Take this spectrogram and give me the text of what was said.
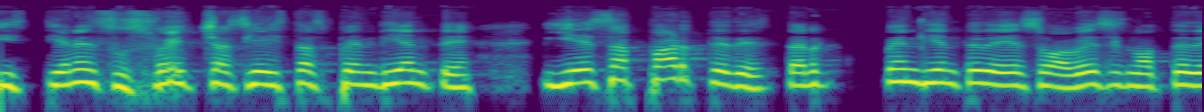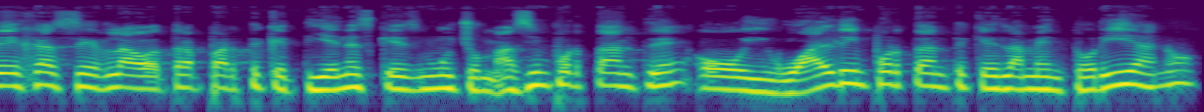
y tienen sus fechas y ahí estás pendiente. Y esa parte de estar pendiente de eso a veces no te deja hacer la otra parte que tienes que es mucho más importante o igual de importante que es la mentoría, ¿no?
